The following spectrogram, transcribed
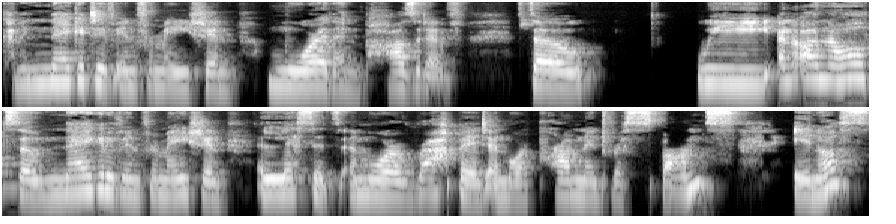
kind of negative information more than positive. So, we and, and also negative information elicits a more rapid and more prominent response in us.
